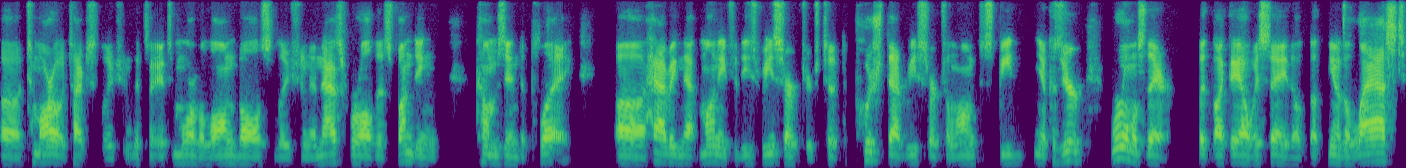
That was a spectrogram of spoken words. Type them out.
a tomorrow type solution. It's a, it's more of a long ball solution, and that's where all this funding comes into play. Uh, having that money for these researchers to, to, push that research along to speed, you know, because you're we're almost there. But like they always say, the, the, you know, the last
